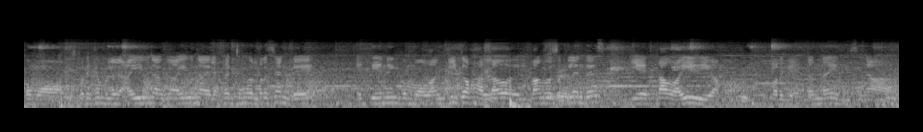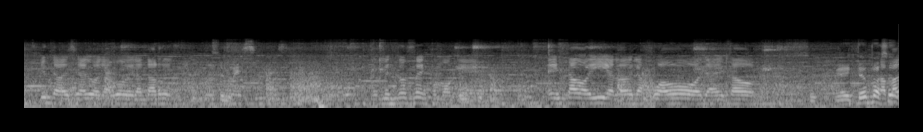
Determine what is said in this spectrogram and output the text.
como por ejemplo, hay una, hay una de las canchas del recién que eh, tienen como banquitos al lado del banco de Sí. suplentes y he estado ahí, digamos, porque no, nadie te dice nada. ¿Quién te va a decir algo a las 2 de la tarde? Sí. Entonces, como que he estado ahí al lado de la jugadora, he estado. ¿Y ¿Te ha pasado,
